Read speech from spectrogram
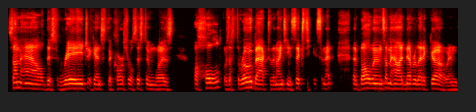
somehow this rage against the carceral system was a hold was a throwback to the 1960s and that, that Baldwin somehow had never let it go. And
